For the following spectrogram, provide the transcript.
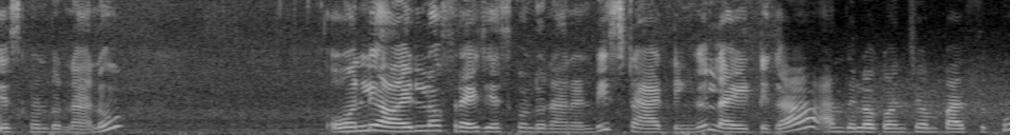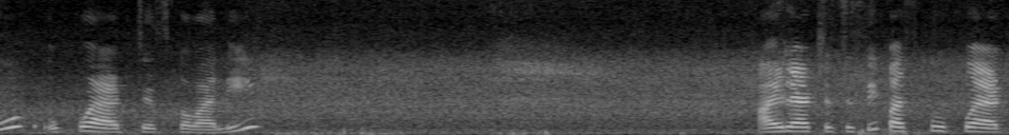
చేసుకుంటున్నాను. ఓన్లీ ఆయిల్లో ఫ్రై చేసుకుంటున్నానండి స్టార్టింగ్ లైట్గా. అందులో కొంచెం పసుపు ఉప్పు యాడ్ చేసుకోవాలి. ఆయిల్ యాడ్ చేసేసి పసుపు ఉప్పు యాడ్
